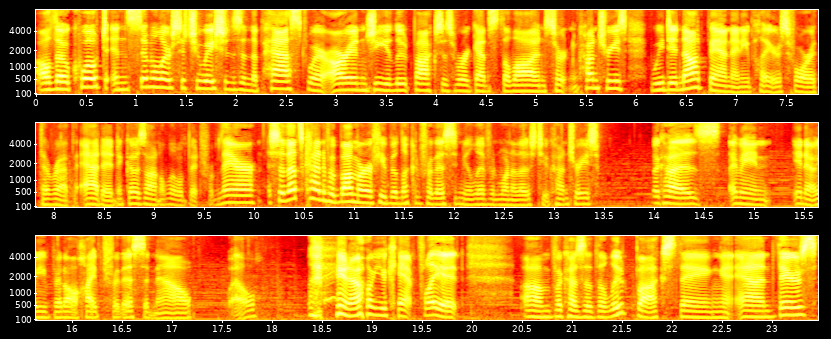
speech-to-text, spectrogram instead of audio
Although, quote, in similar situations in the past where RNG loot boxes were against the law in certain countries, we did not ban any players for it, the rep added. It goes on a little bit from there. So that's kind of a bummer if you've been looking for this and you live in one of those two countries because I mean, you know, you've been all hyped for this, and now, well, you know, you can't play it um, because of the loot box thing. And there's,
